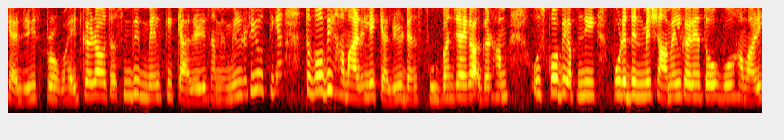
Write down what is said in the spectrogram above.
कैलोरीज प्रोवाइड कर रहा होता है। उसमें भी मिल्क की कैलोरीज हमें मिल रही होती हैं तो वो भी हमारे लिए कैलोरी डेंस फ़ूड बन जाएगा। अगर हम उसको भी अपनी पूरे दिन में शामिल करें तो वो हमारी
